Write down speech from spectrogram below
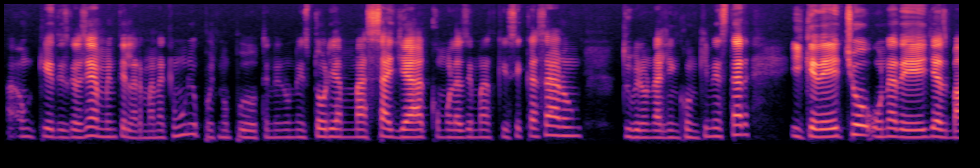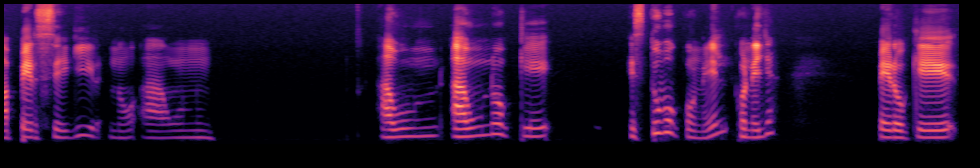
aunque desgraciadamente la hermana que murió, pues no pudo tener una historia más allá como las demás que se casaron, tuvieron alguien con quien estar, y que de hecho una de ellas va a perseguir, ¿no? A un a, un, a uno que estuvo con él, con ella, pero que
